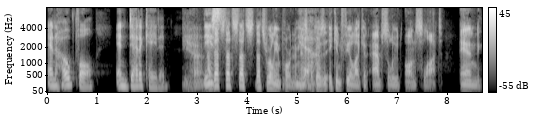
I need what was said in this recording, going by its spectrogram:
and hopeful and dedicated. Yeah. Uh, These- that's that's that's that's really important in this Yeah. because it can feel like an absolute onslaught. And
